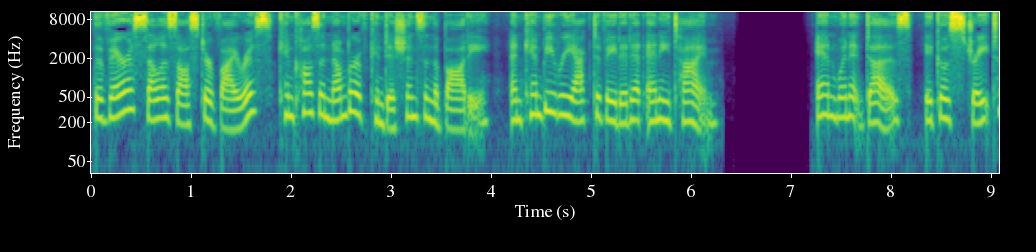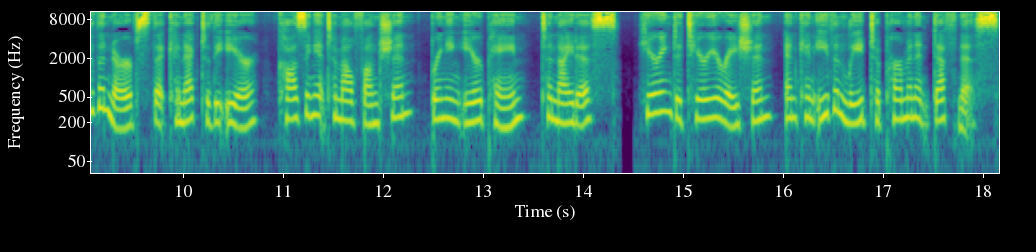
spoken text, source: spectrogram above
the varicella zoster virus can cause a number of conditions in the body and can be reactivated at any time. And when it does, it goes straight to the nerves that connect to the ear, causing it to malfunction, bringing ear pain, tinnitus, hearing deterioration, and can even lead to permanent deafness.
